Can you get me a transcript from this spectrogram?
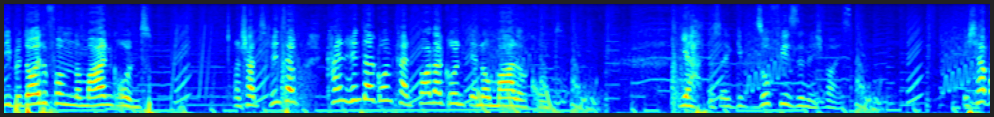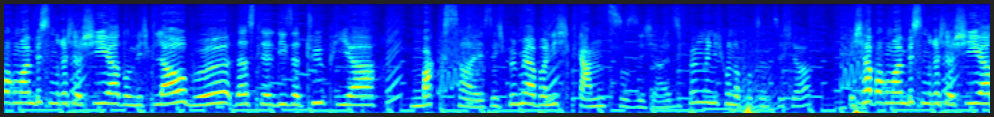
die Bedeutung vom normalen Grund. Anstatt hinter kein Hintergrund, kein Vordergrund, der normale Grund. Ja, das ergibt so viel Sinn, ich weiß. Ich habe auch mal ein bisschen recherchiert und ich glaube, dass der dieser Typ hier Max heißt. Ich bin mir aber nicht ganz so sicher. Also ich bin mir nicht 100% sicher. Ich habe auch mal ein bisschen recherchiert.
